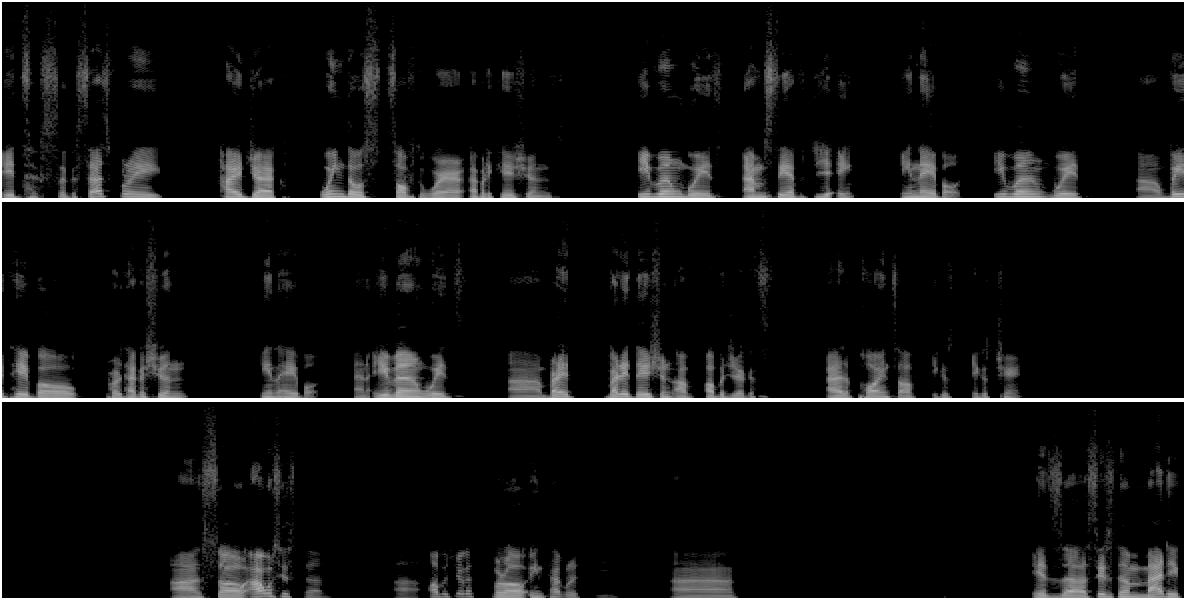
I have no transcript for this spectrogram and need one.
It successfully hijacked Windows software applications even with MCFG enabled, even with uh, V-table protection enabled, and even with uh, valid validation of objects at points of ex exchange. Uh, so our system, uh, object flow integrity, uh, is a systematic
